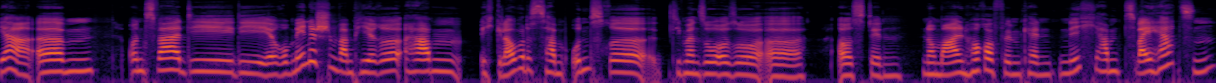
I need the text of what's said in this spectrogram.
Ja, ähm, und zwar die, die rumänischen Vampire haben, ich glaube, das haben unsere, die man so, so äh, aus den normalen Horrorfilmen kennt, nicht, haben zwei Herzen,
